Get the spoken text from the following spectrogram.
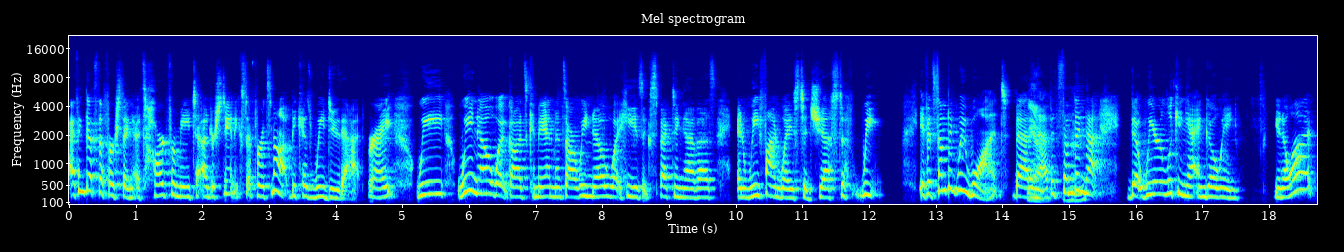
i think that's the first thing it's hard for me to understand except for it's not because we do that right we we know what god's commandments are we know what he is expecting of us and we find ways to justify we if it's something we want bad Yeah. enough it's something Mhm. that that we're looking at and going you know what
